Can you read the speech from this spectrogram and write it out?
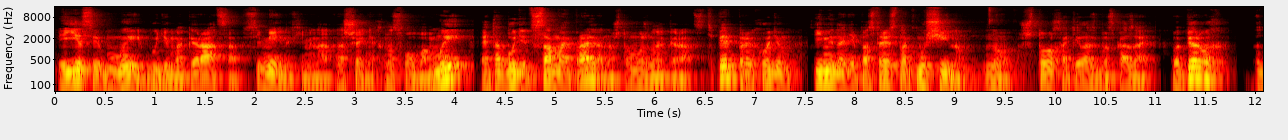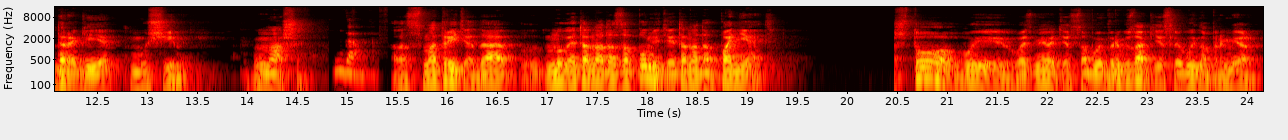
И если мы будем опираться в семейных именно отношениях на слово «мы», это будет самое правильное, на что можно опираться. Теперь переходим именно непосредственно к мужчинам. Ну, что хотелось бы сказать. Во-первых, дорогие мужчины, наши, Да. Э, Смотрите, да, ну это надо запомнить, это надо понять. Что вы возьмете с собой в рюкзак, если вы, например,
